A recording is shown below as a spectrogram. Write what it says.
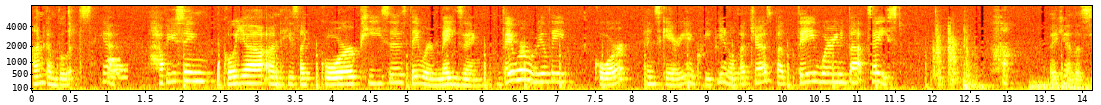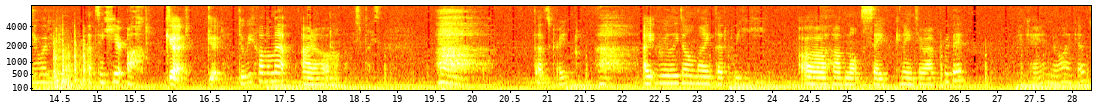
Handgun bullets, yeah. Have you seen Goya and his like gore pieces? They were amazing. They were really gore and scary and creepy and all that jazz, but they were in bad taste. Huh. Okay, let's see what that's in here. Oh, good, good. Do we have a map? I don't have a map of this place. that's great. I really don't like that we uh, have not saved. Can I interact with it? Okay, no, I guess.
